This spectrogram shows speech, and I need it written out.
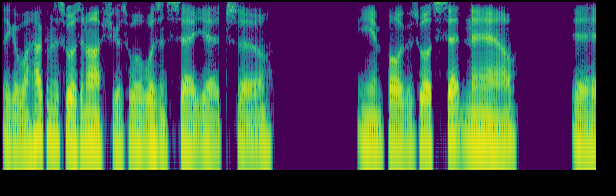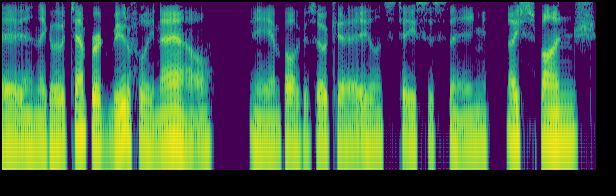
They go, well, how come this wasn't off? She goes, well, it wasn't set yet. So, and Paul goes, well, it's set now. Uh, and they go, tempered beautifully now. And Paul goes, okay, let's taste this thing. Nice sponge.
